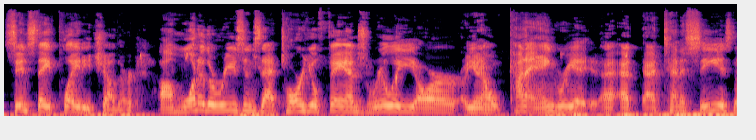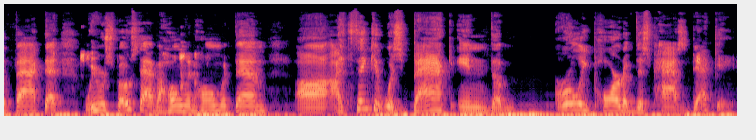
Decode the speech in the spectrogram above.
since they've played each other. Um, one of the reasons that Tar Heel fans really are, you know, kind of angry at, at, at, Tennessee is the fact that we were supposed to have a home and home with them. Uh, I think it was back in the early part of this past decade.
